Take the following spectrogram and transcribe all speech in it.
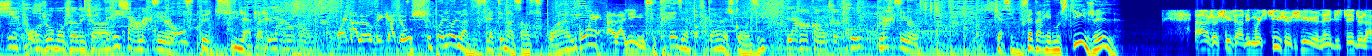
Gilles Proulx. Bonjour, mon cher Richard. Richard Martineau. Petit lapin. La rencontre. Point à l'heure des cadeaux. Je serai pas là, là à vous flatter dans le sens du poil. Point à la ligne. C'est très important ce qu'on dit. La rencontre pro martineau Qu'est-ce que vous faites à Rimouski, Gilles? Ah, je suis à Rimouski, je suis l'invité de la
